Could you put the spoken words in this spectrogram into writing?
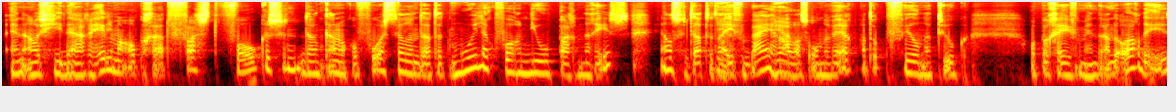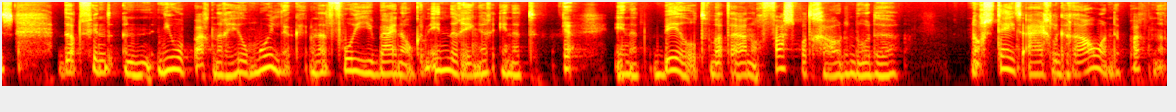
En als je daar helemaal op gaat vast focussen, dan kan ik me voorstellen dat het moeilijk voor een nieuwe partner is. En als we dat er even bij halen Ja. als onderwerp, wat ook veel natuurlijk op een gegeven moment aan de orde is, dat vindt een nieuwe partner heel moeilijk. En dat voel je je bijna ook een indringer in het, Ja. in het beeld, wat daar nog vast wordt gehouden door de nog steeds eigenlijk rouwende partner.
